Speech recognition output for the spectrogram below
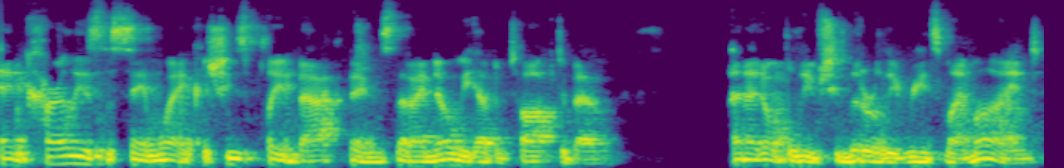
And Carly is the same way because she's played back things that I know we haven't talked about. And I don't believe she literally reads my mind,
